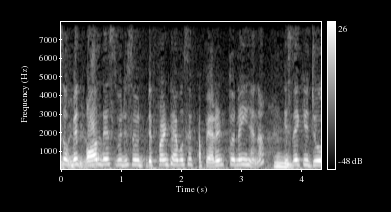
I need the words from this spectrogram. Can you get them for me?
so with all this वो जो डिफरेंट है वो सिर्फ़ अपेरेंट तो नहीं है ना? हम्म। इसलिए कि जो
